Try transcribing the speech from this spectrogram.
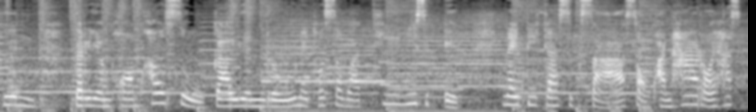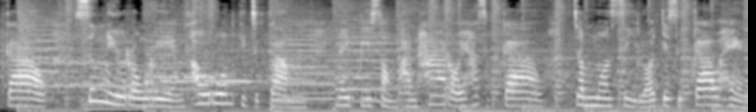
ขึ้น เตรียมพร้อมเข้าสู่การเรียนรู้ในทศวรรษที่ 21 ในปีการศึกษา 2559 ซึ่งมีโรงเรียนเข้าร่วมกิจกรรม ในปี 2559 จำนวน 479 แห่ง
